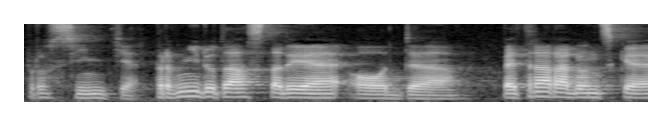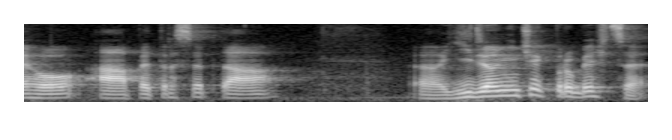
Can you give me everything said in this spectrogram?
prosím tě. První dotaz tady je od Petra Radonského a Petr se ptá, jídelníček pro běžce.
